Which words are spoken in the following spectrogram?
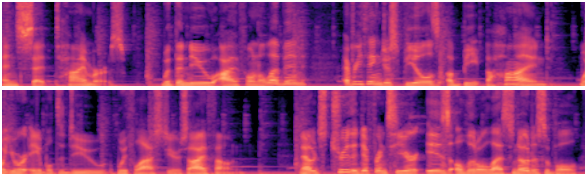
and set timers. With the new iPhone 11, everything just feels a beat behind what you were able to do with last year's iPhone. Now it's true the difference here is a little less noticeable,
